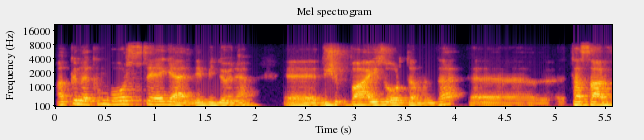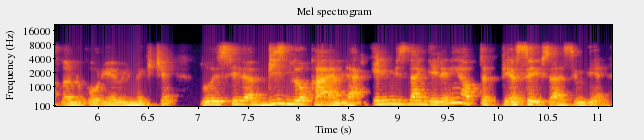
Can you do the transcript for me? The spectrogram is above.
Akın akın borsaya geldi bir dönem. E, düşük faiz ortamında e, tasarruflarını koruyabilmek için. Dolayısıyla biz lokaller elimizden geleni yaptık piyasa yükselsin diye.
